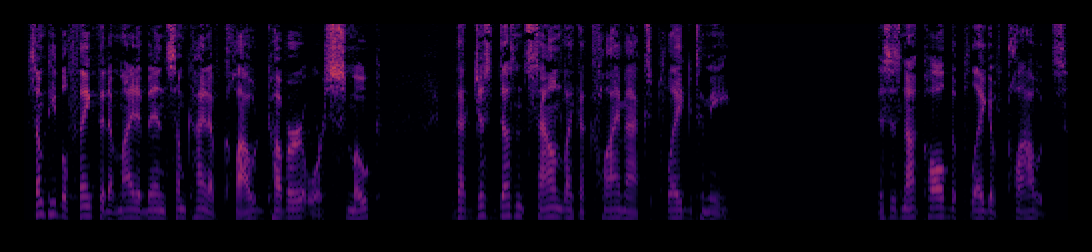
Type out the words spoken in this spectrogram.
Some people think that it might have been some kind of cloud cover or smoke, but that just doesn't sound like a climax plague to me. This is not called the plague of clouds.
